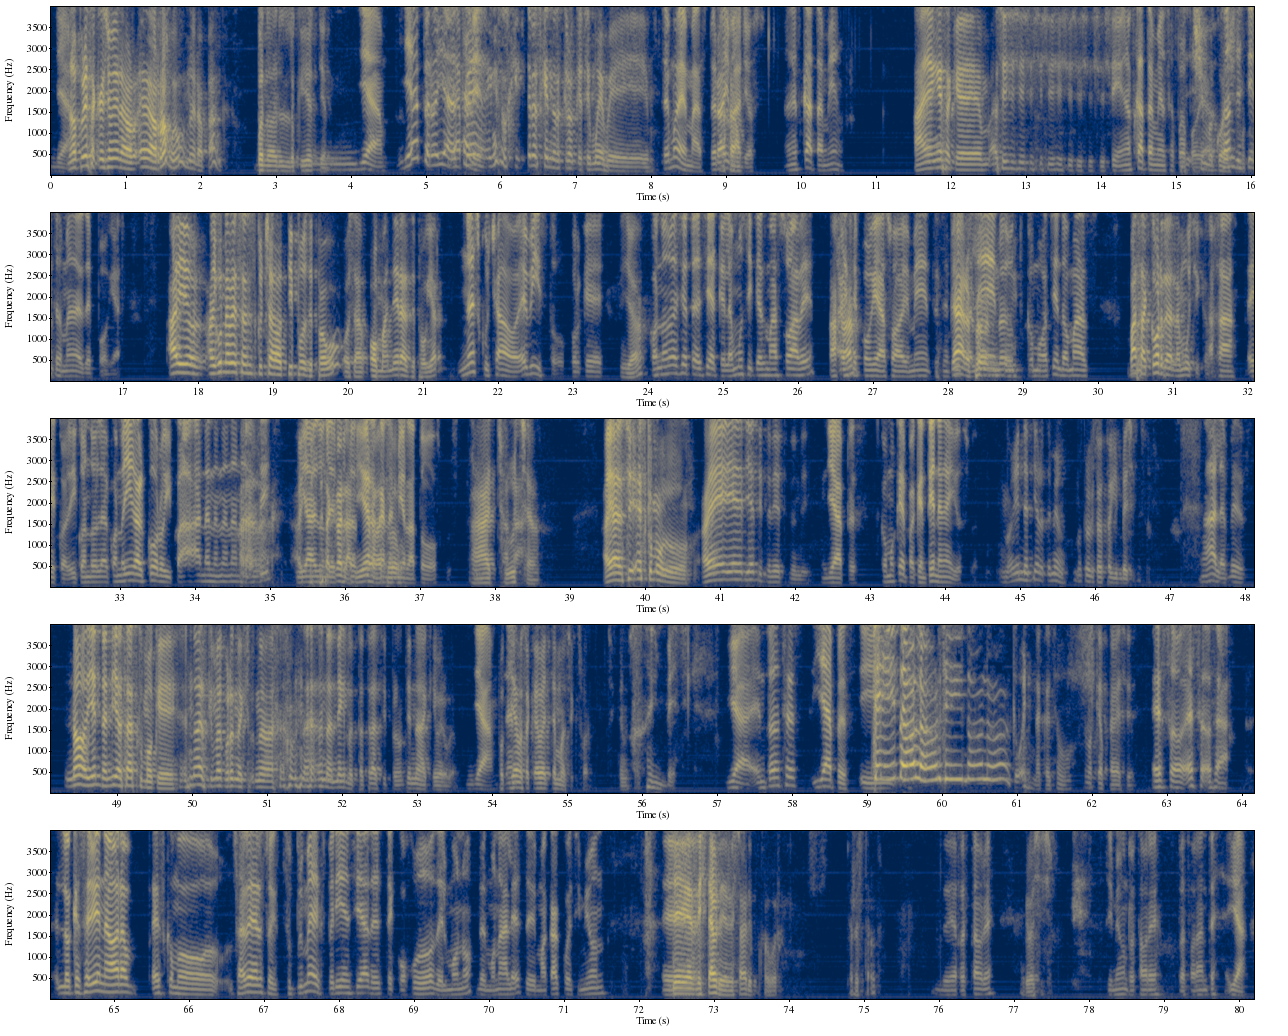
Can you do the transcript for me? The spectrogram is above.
Ya. No, pero esa canción era, era rock, no era punk. Bueno, lo que yo entiendo. Mm, Ya, ya, pero ya, Ya, está pero bien. en esos tres géneros creo que se mueve. Se mueve más, pero hay Ajá. varios. En ska también. Ah, en esa que. ah, Sí, sí, sí, sí, sí, sí, sí, sí, sí, sí, en ska también se puede Sí, poguear. Son distintas maneras de poguear. ¿Hay, ¿Alguna vez has escuchado tipos de pogo? O sea, o maneras de poguear. No he escuchado, he visto, porque ¿Ya? cuando no yo te decía que la música es más suave, ahí Ajá. se poguea suavemente, se Claro, pero lento, no- como haciendo más, Vas acorde a la música. ajá, eco, y cuando la, cuando llega el coro y pa, na, na, na, na, Ah, así, ahí ya es donde saca la mierda. sacan la mierda a todos. pues. Ah, chucha. Ah, ya, sí, es como. Ah, ya, ya, te entendí, ya te entendí. Ya, pues, como que, para que entiendan ellos. Pues. No, ya entendí ahora también. No creo que sea tan imbécil. eso. Ah, la vez. No, ya entendí, o sea, es como que. No, es que me acuerdo una, una, una- una anécdota atrás, sí, pero no tiene nada que ver, weón. Ya. Porque ya vamos a acabar el tema sexual. así que no. imbécil. Ya, entonces, ya, pues, y Sin dolor, sin dolor. Qué buena canción. Se me queda para ese. eso, eso, o sea, lo que se viene ahora es como saber su, su primera experiencia de este cojudo del mono, del Monales, de Macaco de Simeón. De eh, restaure, de restaure, por favor. De restaure. de Restaure. Gracias. Simeón Restaure, restaurante. Ya.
